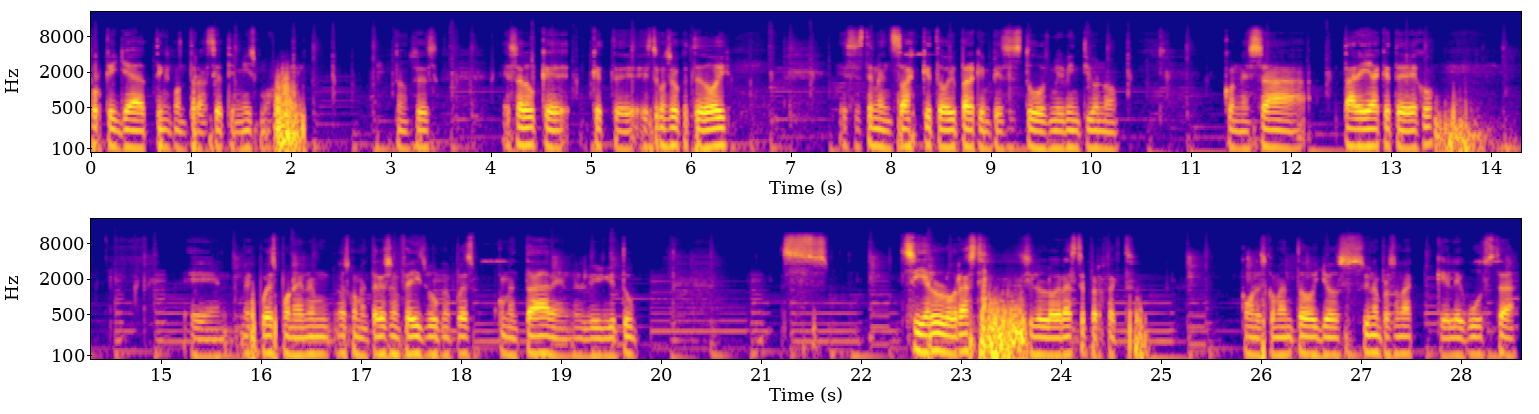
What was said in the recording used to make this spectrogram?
porque ya te encontraste a ti mismo. Entonces, es algo que, que te, este consejo que te doy, es este mensaje que te doy para que empieces tu 2021 con esa tarea que te dejo. Eh, me puedes poner en los comentarios en Facebook, me puedes comentar en el video YouTube. Si ya lo lograste, si lo lograste, perfecto. Como les comento, yo soy una persona que le gusta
